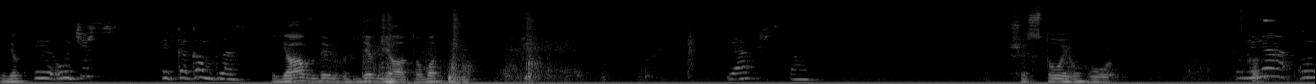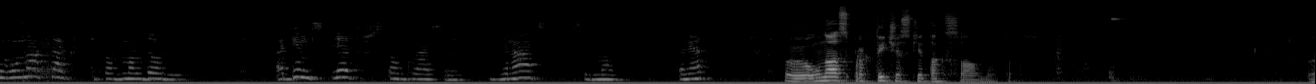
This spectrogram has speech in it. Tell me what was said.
як Ты учишься? Ты в каком классе? я в, дев, в дев'ятому, а ти? Я в шестом. Шестой, ого. У меня, у, у нас так, типа, в Молдове. 11 лет в шестом классе, 12 в седьмом. Понятно? Е, у нас практично так само. Так. Е,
